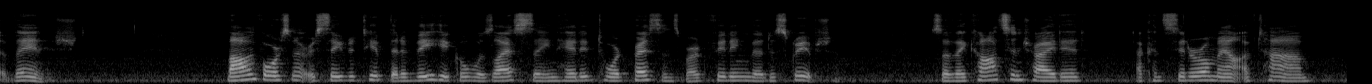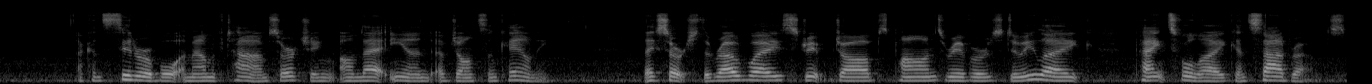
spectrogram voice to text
vanished. Law enforcement received a tip that a vehicle was last seen headed toward Prestonsburg fitting the description. So they concentrated a considerable amount of time a considerable amount of time searching on that end of Johnson County. They searched the roadways, strip jobs, ponds, rivers, Dewey Lake, Paintsville Lake, and side roads.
